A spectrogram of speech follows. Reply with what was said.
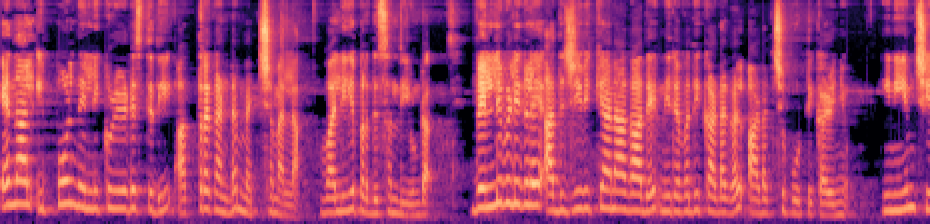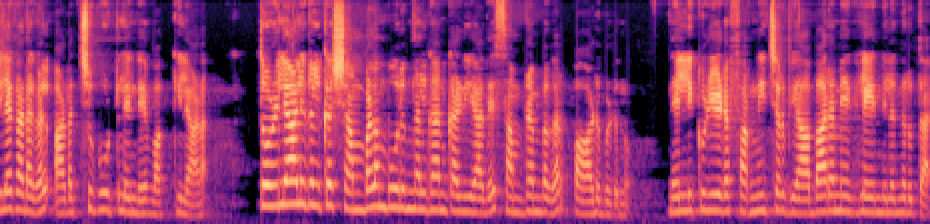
എന്നാൽ ഇപ്പോൾ നെല്ലിക്കുഴിയുടെ സ്ഥിതി അത്ര കണ്ട് മെച്ചമല്ല. വലിയ പ്രതിസന്ധിയുണ്ട്. വെല്ലുവിളികളെ അതിജീവിക്കാനാകാതെ നിരവധി കടകൾ അടച്ചുപൂട്ടിക്കഴിഞ്ഞു ഇനിയും ചില കടകൾ അടച്ചുപൂട്ടലിന്റെ വക്കിലാണ്. തൊഴിലാളികൾക്ക് ശമ്പളം പോലും നൽകാൻ കഴിയാതെ സംരംഭകർ പാടുപെടുന്നു. നെല്ലിക്കുഴിയുടെ ഫർണിച്ചർ വ്യാപാര മേഖലയെ നിലനിർത്താൻ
